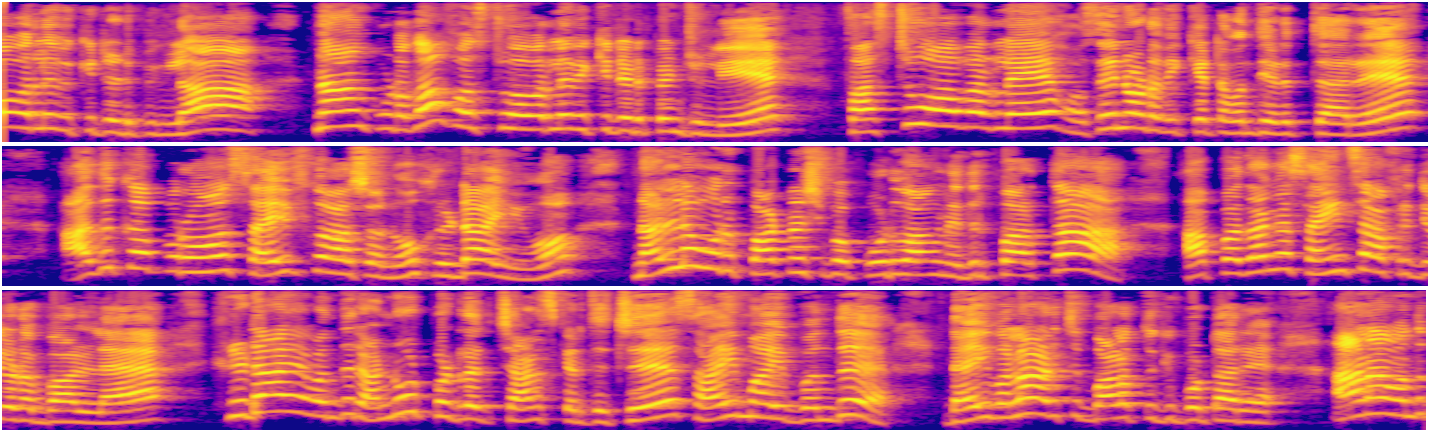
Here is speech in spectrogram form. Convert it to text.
ஓவர்ல விக்கெட் எடுப்பீங்களா? நான் கூட தான் ஃபர்ஸ்ட் ஓவர்ல விக்கெட் எடுப்பேன்னு சொல்லி ஃபர்ஸ்ட் ஓவர்ல ஹொசைனோட விக்கெட்டை வந்து எடுத்தாரு அதுக்கப்புறம் சைஃப் ஹாசனும் ஹிருடாயும் நல்ல ஒரு பார்ட்னர்ஷிப்பை போடுவாங்கன்னு எதிர்பார்த்தா அப்போதாங்க சயின்ஸ் ஆஃப்ரிதியோட பால்ல ஹிடாயை வந்து ரன் அவுட் பண்ணுறதுக்கு சான்ஸ் கிடைச்சிச்சு. சாய் மாயிப் வந்து டைவெல்லாம் அடித்து பாலை தூக்கி போட்டார். ஆனால் வந்து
